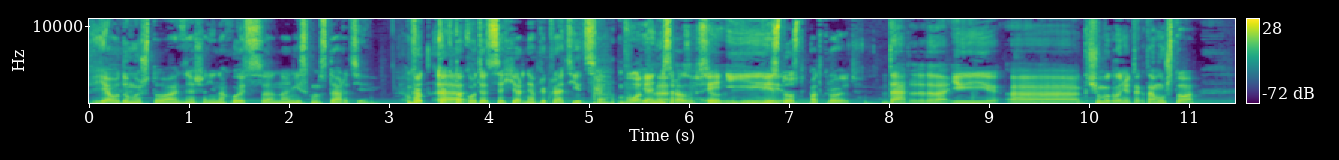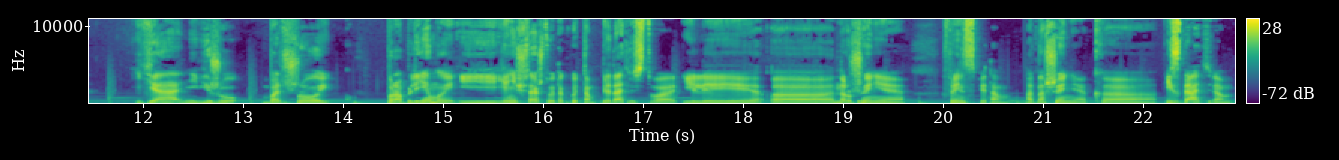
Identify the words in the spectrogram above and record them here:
Я вот думаю, что, знаешь, они находятся на низком старте. Вот, как, э, только вот эта вся херня прекратится, вот, и они э, сразу все, и- весь доступ откроют. Да, да, да, да, да. И э, к чему я клоню? Так к тому, что я не вижу большой проблемы, и я не считаю, что это какое-то там предательство или э, нарушение, в принципе, там, отношения к издателям.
